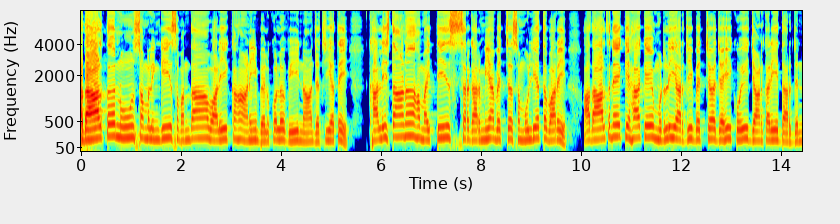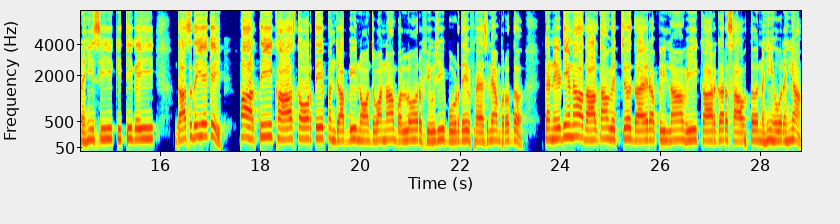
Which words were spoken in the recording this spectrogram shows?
ਅਦਾਲਤ ਨੂੰ ਸਮਲਿੰਗੀ ਸਬੰਧਾਂ ਵਾਲੀ ਕਹਾਣੀ ਬਿਲਕੁਲ ਵੀ ਨਾ ਜਚੀ ਅਤੇ ਖਾਲਿਸਤਾਨ ਹਮਾਇਤੀ ਸਰਗਰਮੀਆਂ ਵਿੱਚ ਸਮੂਲੀਅਤ ਬਾਰੇ ਅਦਾਲਤ ਨੇ ਕਿਹਾ ਕਿ ਮੁੱਢਲੀ ਅਰਜ਼ੀ ਵਿੱਚ ਅਜਿਹੀ ਕੋਈ ਜਾਣਕਾਰੀ ਦਰਜ ਨਹੀਂ ਸੀ ਕੀਤੀ ਗਈ। ਦੱਸ ਦਈਏ ਕਿ ਭਾਰਤੀ ਖਾਸ ਤੌਰ ਤੇ ਪੰਜਾਬੀ ਨੌਜਵਾਨਾਂ ਵੱਲੋਂ ਰਿਫਿਊਜੀ ਬੋਰਡ ਦੇ ਫੈਸਲਿਆਂ ਵਿਰੁੱਧ ਕੈਨੇਡੀਅਨ ਅਦਾਲਤਾਂ ਵਿੱਚ ਦਾਇਰ ਅਪੀਲਾਂ ਵੀ ਕਾਰਗਰ ਸਾਬਤ ਨਹੀਂ ਹੋ ਰਹੀਆਂ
